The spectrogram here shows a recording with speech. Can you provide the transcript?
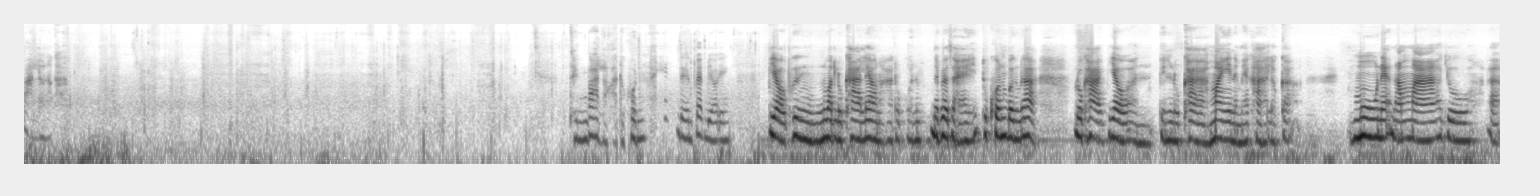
บ้านแล้วนะคะ ถึงบ้านแล้วค่ะทุกคนเดินแป๊บเดียวเอง เปี่ยวพึ่งนวดลูกค้าแล้วนะคะ ทุกคนเดี๋ยวเปี่ยวจะให้ทุกคนเบิ่งเด้อค่ะลูกค้าเปี่ยวอันเป็นลูกค้าใหม่นะแม่ค่ะแล้วก็มูแนะนำมาอยู่อ่า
